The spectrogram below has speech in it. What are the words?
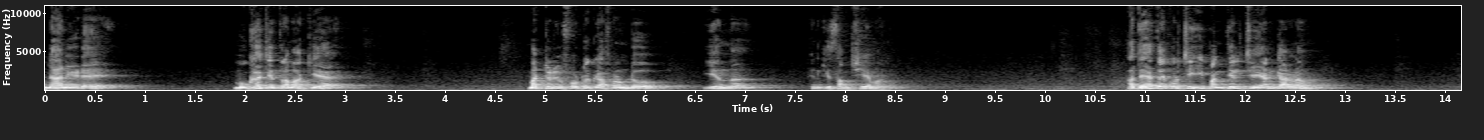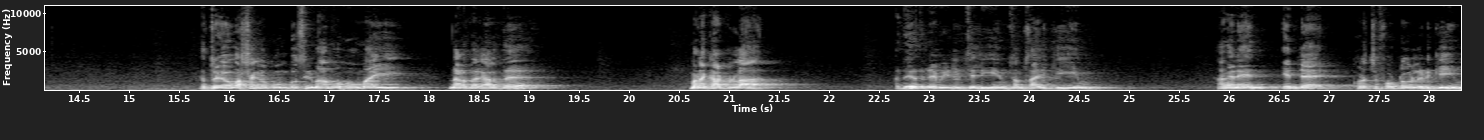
നാനിയുടെ മുഖചിത്രമാക്കിയ മറ്റൊരു ഫോട്ടോഗ്രാഫർ ഉണ്ടോ എന്ന് എനിക്ക് സംശയമാണ്. അദ്ദേഹത്തെക്കുറിച്ച് ഈ പങ്ക്തിയിൽ ചെയ്യാൻ കാരണം എത്രയോ വർഷങ്ങൾക്ക് മുമ്പ് സിനിമാ മോഹവുമായി നടന്ന കാലത്ത് മണക്കാട്ടുള്ള അദ്ദേഹത്തിന്റെ വീട്ടിൽ ചെല്ലുകയും സംസാരിക്കുകയും അങ്ങനെ എന്റെ കുറച്ച് ഫോട്ടോകൾ എടുക്കുകയും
